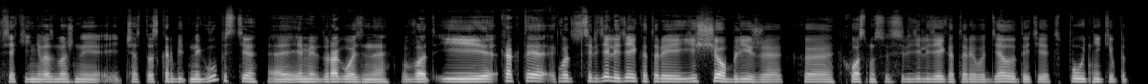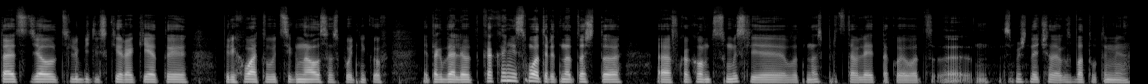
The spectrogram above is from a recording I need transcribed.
всякие невозможные, часто оскорбительные глупости, э, я имею в виду Рогозина. Вот. И как-то вот среди людей, которые еще ближе к космосу, среди людей, которые вот делают эти спутники, пытаются делать любительские ракеты, перехватывают сигналы со спутников и так далее. Вот как они смотрят на то, что э, в каком-то смысле вот нас представляет такой вот э, смешной человек с батутами?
